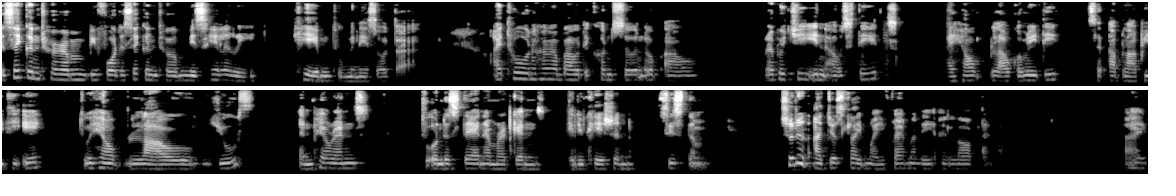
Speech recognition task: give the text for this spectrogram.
the second term, before the second term, Miss Hillary came to Minnesota. I told her about the concern of our refugee in our state. I helped Lao community set up Lao PTA to help Lao youth and parents to understand American education system. Students are just like my family. I love them. I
